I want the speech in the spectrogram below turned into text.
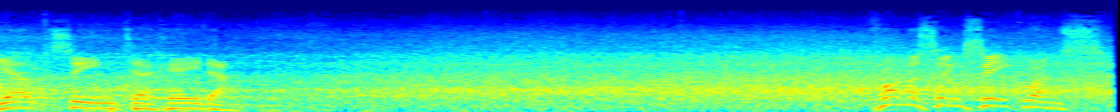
Yeltsin Tejeda. Promising sequence.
